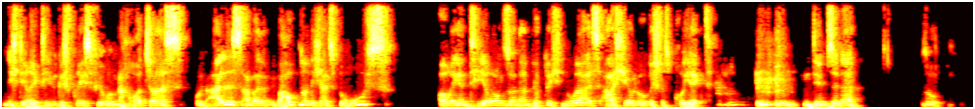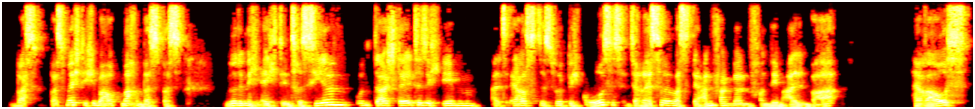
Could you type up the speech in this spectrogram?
nicht direktive Gesprächsführung nach Rogers und alles, aber überhaupt noch nicht als Berufs Orientierung, sondern wirklich nur als archäologisches Projekt. In dem Sinne, so, was, was möchte ich überhaupt machen? Was, was würde mich echt interessieren? Und da stellte sich eben als erstes wirklich großes Interesse, was der Anfang dann von dem allen war, heraus,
